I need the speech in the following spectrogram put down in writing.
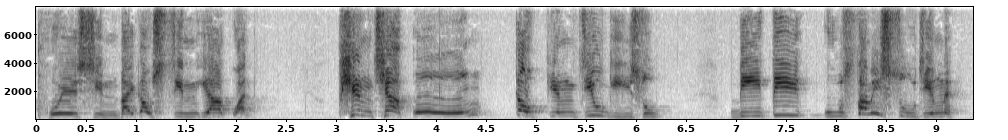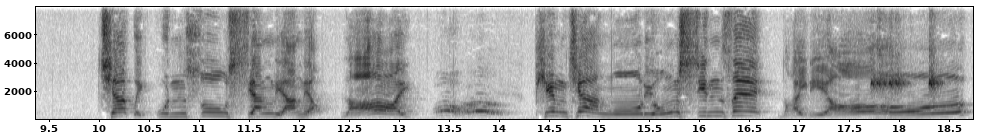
批信来到新野关，聘请国王到荆州议事，未知有啥物事情呢？请过军师商量了，来，聘请我良先生来了。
